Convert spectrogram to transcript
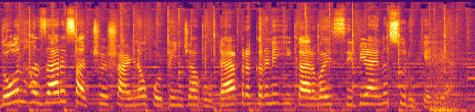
दोन हजार सातशे शहाण्णव कोटींच्या घोटाळ्या प्रकरणी ही कारवाई सीबीआयनं सुरू केली आहे.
